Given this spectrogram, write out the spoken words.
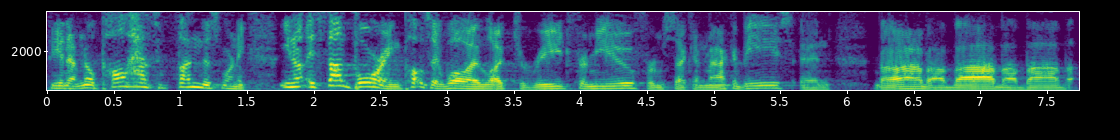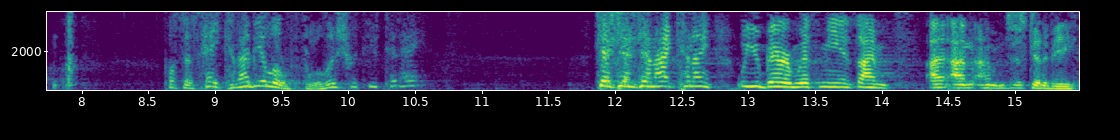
be up. No, Paul has fun this morning. You know, it's not boring. Paul say, well, I'd like to read from you from Second Maccabees and blah, blah, blah, blah, blah, blah. Paul says, hey, can I be a little foolish with you today? Can, can, can I, can I, will you bear with me as I'm, I, I'm, I'm just going to be,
